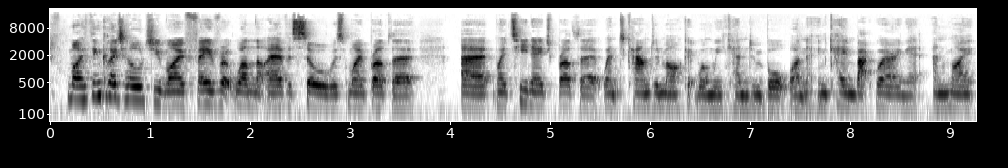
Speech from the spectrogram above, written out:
I think I told you my favourite one that I ever saw was my brother. Uh, my teenage brother went to Camden Market one weekend and bought one and came back wearing it, and my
